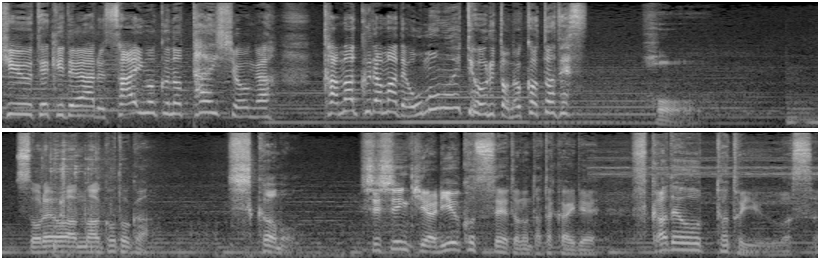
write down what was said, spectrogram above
旧敵である西国の大将が鎌倉まで赴いておるとのことです。ほう。それはまことか。しかも思春期や龍骨星との戦いで深手を負ったという噂。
